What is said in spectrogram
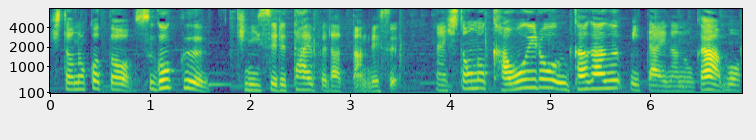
人のことをすごく気にするタイプだったんです。人の顔色を伺うみたいなのがもう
